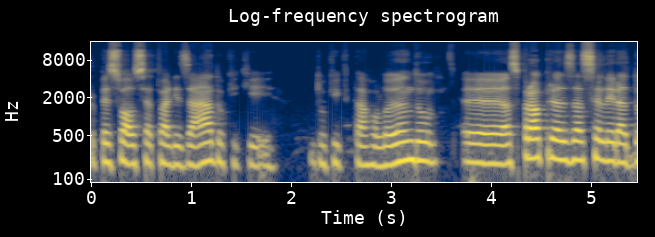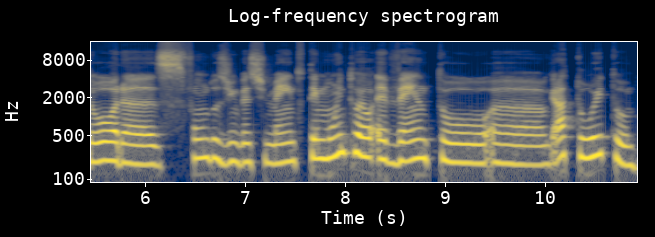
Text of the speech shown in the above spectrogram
o pessoal se atualizar do que, que do que está rolando. Uh, as próprias aceleradoras, fundos de investimento, tem muito evento uh, gratuito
